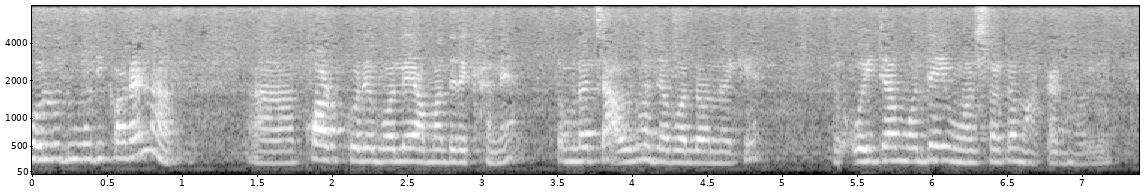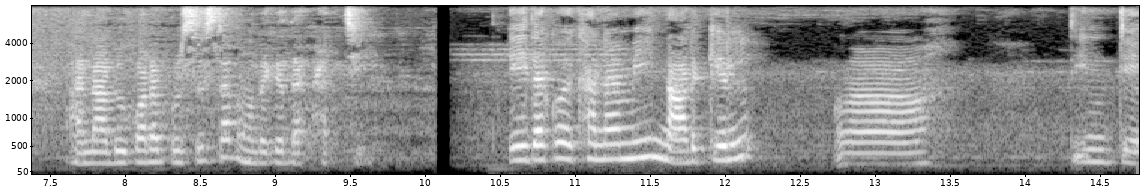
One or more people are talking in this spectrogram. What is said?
হলুদ মুড়ি করে না? কর করে বলে আমাদের এখানে। তোমরা চাউল ভাজা বলো অনেকে। তো ওইটার মধ্যে এই মশলাটা মাখানো হবে। আর নাড়ু করার প্রসেসটা তোমাদেরকে দেখাচ্ছি। এই দেখো, এখানে আমি নারকেল তিনটে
